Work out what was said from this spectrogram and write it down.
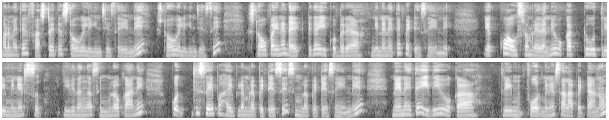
మనమైతే ఫస్ట్ అయితే స్టవ్ వెలిగించేసేయండి. స్టవ్ వెలిగించేసి స్టవ్ పైన డైరెక్ట్గా ఈ కొబ్బరి గిన్నెనైతే పెట్టేసేయండి. ఎక్కువ అవసరం లేదండి. ఒక టూ త్రీ మినిట్స్ ఈ విధంగా సిమ్లో కానీ కొద్దిసేపు హై ఫ్లేమ్లో పెట్టేసి సిమ్లో పెట్టేసేయండి. నేనైతే ఇది ఒక త్రీ ఫోర్ మినిట్స్ అలా పెట్టాను.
